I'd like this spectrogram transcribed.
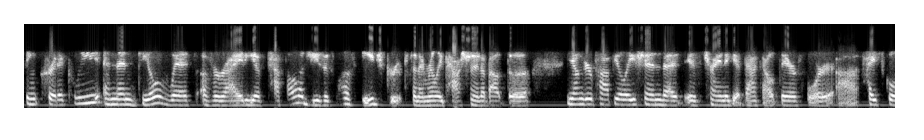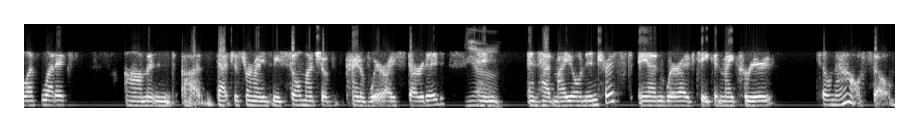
think critically, and then deal with a variety of pathologies as well as age groups. And I'm really passionate about the younger population that is trying to get back out there for uh, high school athletics. Um, and uh, that just reminds me so much of kind of where I started yeah. and, and had my own interest and where I've taken my career till now. So.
